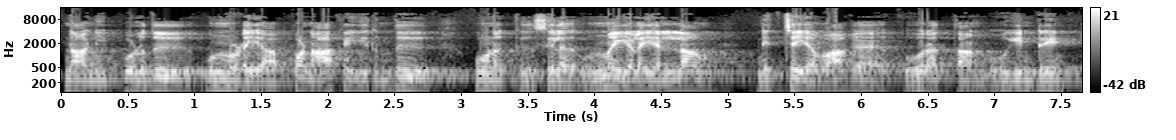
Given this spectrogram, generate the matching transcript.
நான் இப்பொழுது உன்னுடைய அப்பனாக இருந்து உனக்கு சில உண்மைகளை எல்லாம் நிச்சயமாக கூறத்தான் போகின்றேன்.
